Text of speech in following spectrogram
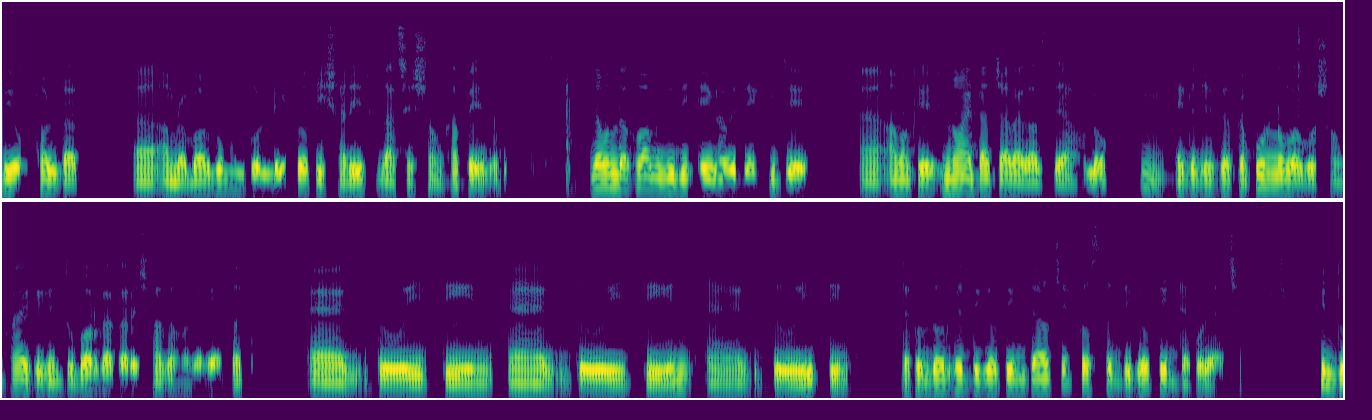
বিয়োগ ফলটার আমরা বর্গমূল করলেই প্রতি সারির গাছের সংখ্যা পেয়ে যাব। যেমন দেখো আমি যদি এইভাবে দেখি যে আমাকে নয়টা চারা গাছ দেওয়া হলো। হুম, এটা যেহেতু একটা পূর্ণবর্গ সংখ্যা, একে কিন্তু বর্গাকারে সাজানো যাবে, অর্থাৎ এক, দুই, তিন, এক, দুই, তিন, এক, দুই, তিন। দেখো, দৈর্ঘ্যের দিকেও তিনটা আছে, প্রস্থের দিকেও তিনটা করে আছে। কিন্তু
